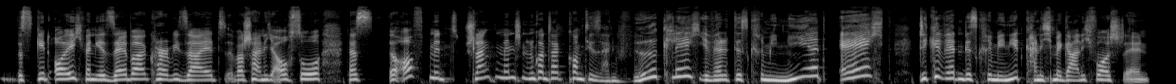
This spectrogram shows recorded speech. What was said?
das geht euch, wenn ihr selber curvy seid, wahrscheinlich auch so, dass ihr oft mit schlanken Menschen in Kontakt kommt, die sagen, wirklich? Ihr werdet diskriminiert? Echt? Dicke werden diskriminiert? Kann ich mir gar nicht vorstellen.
